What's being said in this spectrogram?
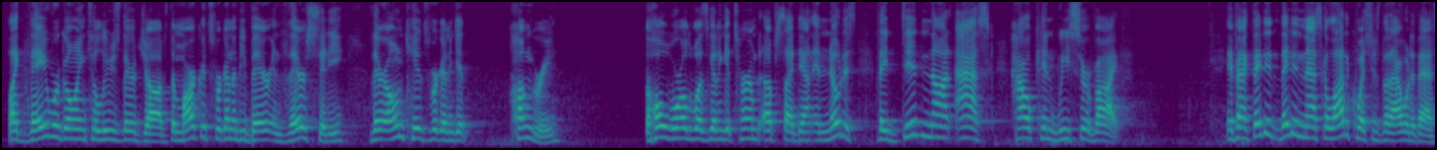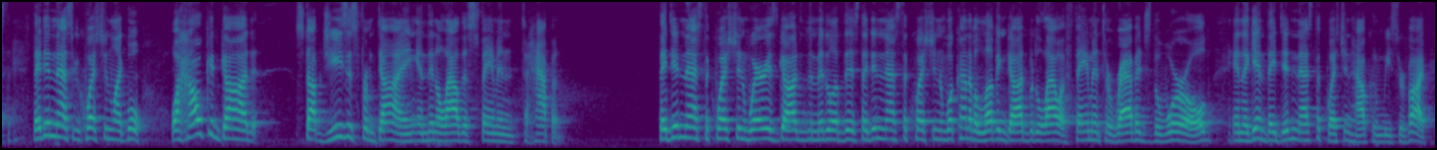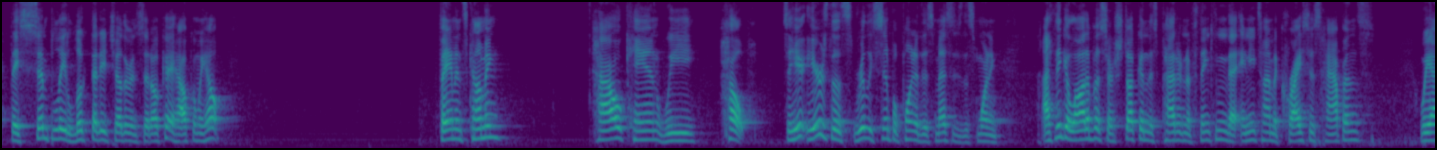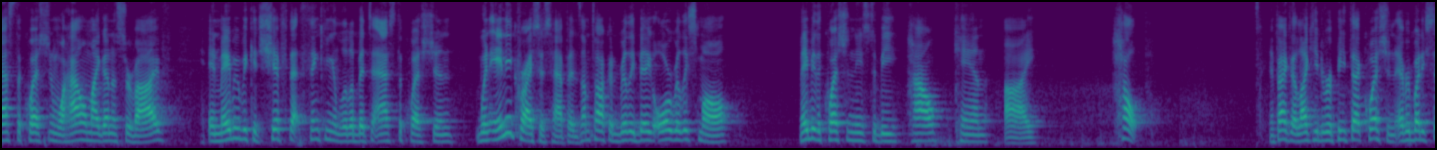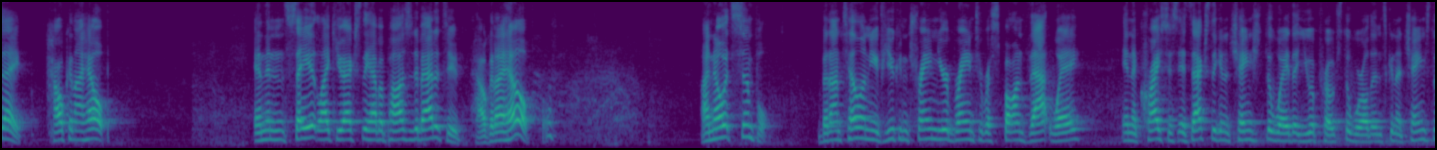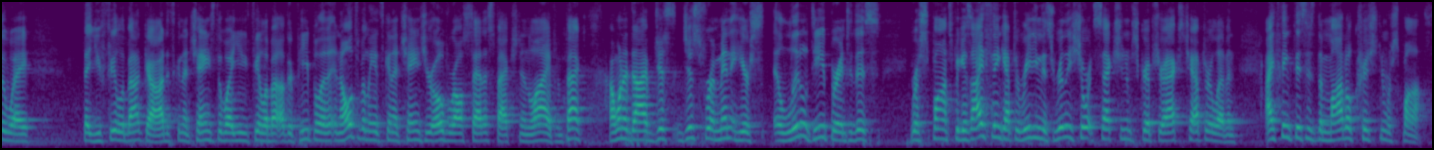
Like they were going to lose their jobs. The markets were going to be bare in their city. Their own kids were going to get hungry. The whole world was going to get turned upside down. And notice, they did not ask, How can we survive? In fact, they didn't, they didn't ask a lot of questions that I would have asked. They didn't ask a question like, well, well, how could God stop Jesus from dying and then allow this famine to happen? They didn't ask the question, where is God in the middle of this? They didn't ask the question, what kind of a loving God would allow a famine to ravage the world? And again, they didn't ask the question, how can we survive? They simply looked at each other and said, okay, how can we help? Famine's coming. How can we help? So here, here's the really simple point of this message this morning. I think a lot of us are stuck in this pattern of thinking that anytime a crisis happens, we ask the question, well, how am I going to survive? And maybe we could shift that thinking a little bit to ask the question when any crisis happens, I'm talking really big or really small, maybe the question needs to be how can I help? In fact, I'd like you to repeat that question. Everybody say, How can I help? And then say it like you actually have a positive attitude. How can I help? I know it's simple, but I'm telling you, if you can train your brain to respond that way, in a crisis, it's actually going to change the way that you approach the world, and it's going to change the way that you feel about God. It's going to change the way you feel about other people, and ultimately, it's going to change your overall satisfaction in life. In fact, I want to dive just, just for a minute here a little deeper into this response because I think after reading this really short section of Scripture, Acts chapter 11, I think this is the model Christian response.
